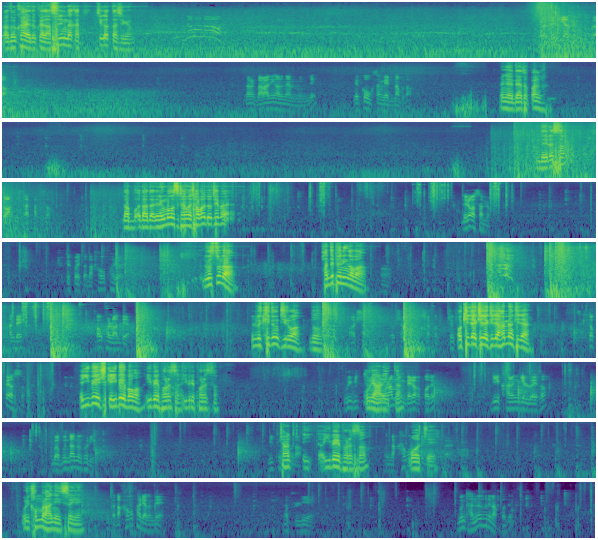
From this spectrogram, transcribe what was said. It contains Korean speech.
아 녹화해 녹화해 나 수직 낙하 찍었다 지금. 뭐야 내 뒤에 한명 누구야? 나랑 나란히 가는 한 명인데? 내 거 옥상 내리나 보다. 아니야 내가 더 빨라 내렸어? 어. 나뭐나나렉 먹어서 잠깐 잡아줘 제발 내려갔어 한 명. 좋될 뻔했다. 나 카고팔이었는데. 누가 쏘나? 반대편인가 봐 한 대. 카고팔로 한 대야. 일로 기둥 뒤로 와 너 아 시작. 어. 저기 어 기절 기절 기절 한 명 기절 새끼 떡 빼였어. 야, 이베이 줄게 이베이 먹어 이베이 버렸어 이베이 버렸어 우리 밑으로 우리 아래 한명 있다. 내려갔거든. 네 가는 길로 해서. 뭐야 문 닫는 소리. 밑에 잠깐 있구나. 이- 어, 이베이 버렸어 나. 어. 우리 건물 안에 있어 얘 그러니까 나 카고팔이야 근데. 나 불리해. 문 닫는 소리 났거든.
